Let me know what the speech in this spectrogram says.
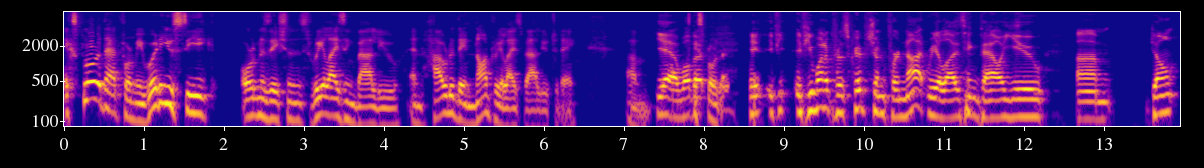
explore that for me. Where do you see organizations realizing value, and how do they not realize value today? Um, yeah, well, the, if you, if you want a prescription for not realizing value, um, don't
